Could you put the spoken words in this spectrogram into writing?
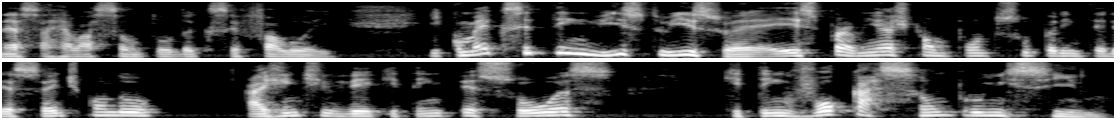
nessa relação toda que você falou aí. E como é que você tem visto isso? É, esse para mim acho que é um ponto super interessante quando a gente vê que tem pessoas que têm vocação para o ensino.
